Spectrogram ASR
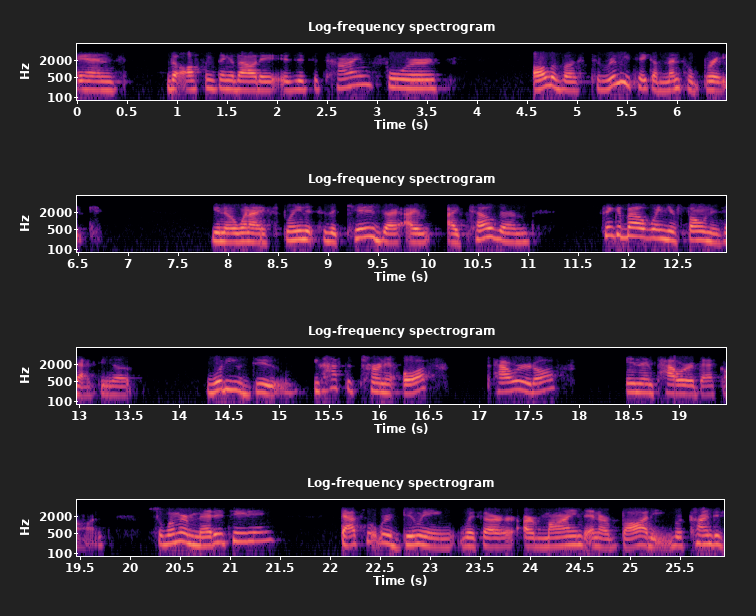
And the awesome thing about it is it's a time for all of us to really take a mental break. You know, when I explain it to the kids, I, I, I tell them, think about when your phone is acting up. What do you do? You have to turn it off, power it off, and then power it back on. So when we're meditating, that's what we're doing with our, our mind and our body. We're kind of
